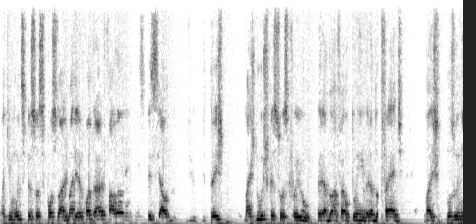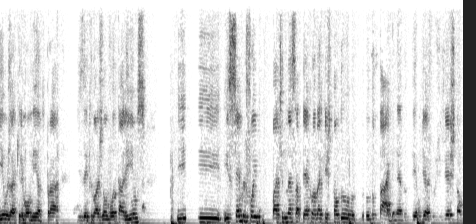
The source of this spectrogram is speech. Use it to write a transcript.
onde muitas pessoas se posicionaram de maneira contrária, falando em especial de, de três, mais duas pessoas, que foi o vereador Rafael Twin e o vereador Fred. Nós nos unimos naquele momento para dizer que nós não votaríamos e, e, e, sempre foi batido nessa tecla da questão do, do, do TAG, né, do termo de ajuste de gestão.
